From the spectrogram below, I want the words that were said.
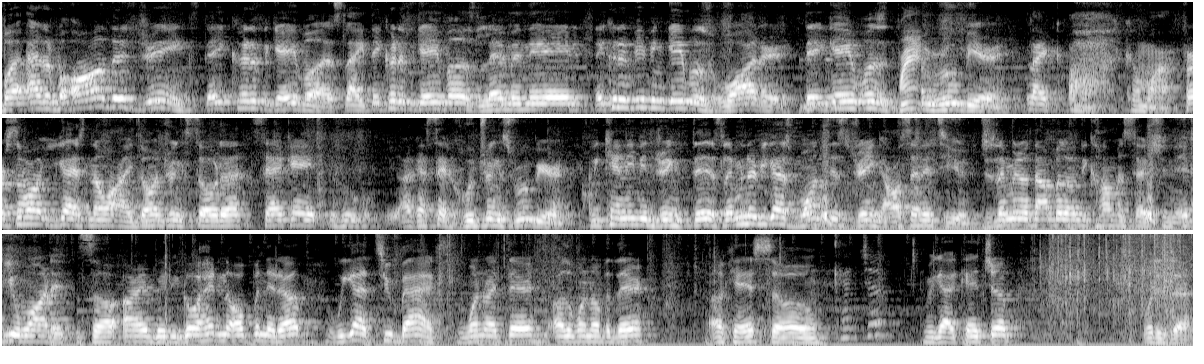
But out of all the drinks they could have gave us, like they could have gave us lemonade, they could have even gave us water. They gave us damn root beer. Like, oh, come on. First of all, you guys know I don't drink soda. Second, who- like I said, who drinks root beer? We can't even drink this. Let me know if you guys want this drink. I'll send it to you. Just let me know down below in the comment section if you want it. So, all right, baby, go ahead and open it up. We got two bags. One right there, other one over there. Okay, so Ketchup? we got ketchup. What is that?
